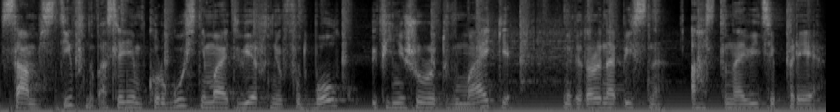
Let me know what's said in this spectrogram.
Сам Стив на последнем кругу снимает верхнюю футболку и финиширует в майке, на которой написано «Остановите Пре».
